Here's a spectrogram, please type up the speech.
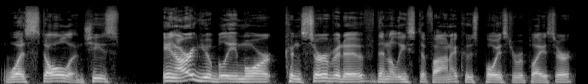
was stolen. She's inarguably more conservative than Elise Stefanik, who's poised to replace her.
